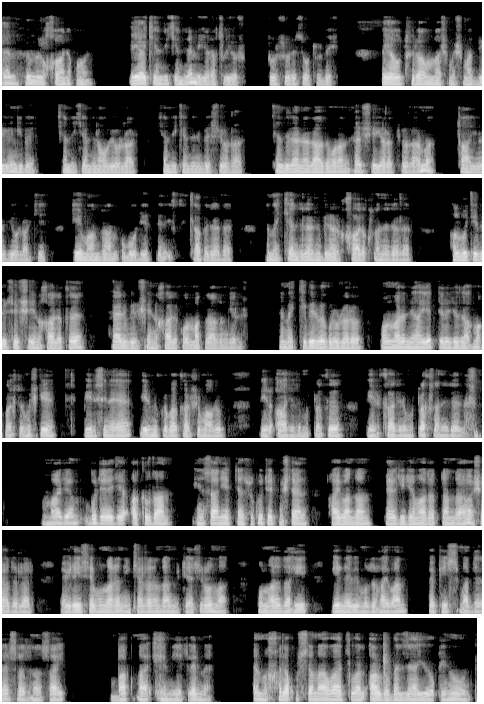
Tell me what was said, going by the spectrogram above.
Em humul halikun. Veya kendi kendine mi yaratılıyor? Tur suresi 35. Veyahut firavunlaşmış maddiyün gibi kendi kendine oluyorlar. Kendi kendini besliyorlar. Kendilerine lazım olan her şeyi yaratıyorlar mı? Tahayyül ediyorlar ki imandan, ubudiyetten istikap ederler. Demek kendilerini birer halik zannederler. Halbuki bir tek şeyin halıkı her bir şeyin halik olmak lazım gelir. Demek kibir ve gururları onları nihayet derecede ahmaklaştırmış ki bir sineye, bir mikroba karşı mağlup, bir acizi mutlakı, bir kadiri mutlak zannederler. Madem bu derece akıldan, insaniyetten sukut etmişler, hayvandan, belki cemaattan daha aşağıdırlar. Öyleyse bunların inkarlarından müteessir olma. Bunları dahi bir nevi muzur hayvan ve pis maddeler sırasına say. Bakma, ehemmiyet verme. Semavati vel ardı bel la yuqinun.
